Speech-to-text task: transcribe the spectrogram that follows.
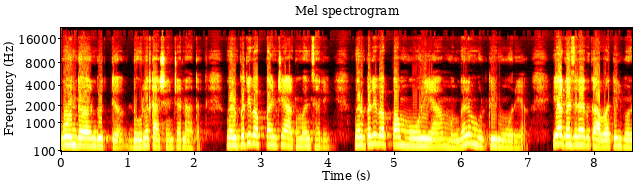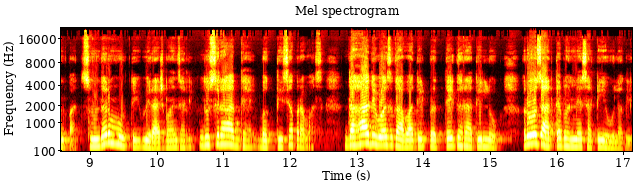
गोंधळ नृत्य ढोल ताशांच्या नादात गणपती बाप्पांचे आगमन झाले. गणपती बाप्पा मोरया मंगलमूर्ती मोरया या गजरात गावातील मंडपात सुंदर मूर्ती विराज विराजमान झाली. दुसरा अध्याय भक्तीचा प्रवास. दहा दिवस गावातील प्रत्येक घरातील लोक रोज आरत्या म्हणण्यासाठी येऊ लागले.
